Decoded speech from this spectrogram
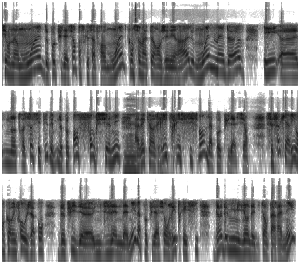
si on a moins de population parce que ça fera moins de consommateurs en général, moins de main-d'œuvre et euh, notre société ne, peut pas fonctionner mmh. avec un rétrécissement de la population. C'est ça qui arrive encore une fois au Japon depuis euh, une dizaine d'années. La population rétrécit d'un demi-million d'habitants par année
